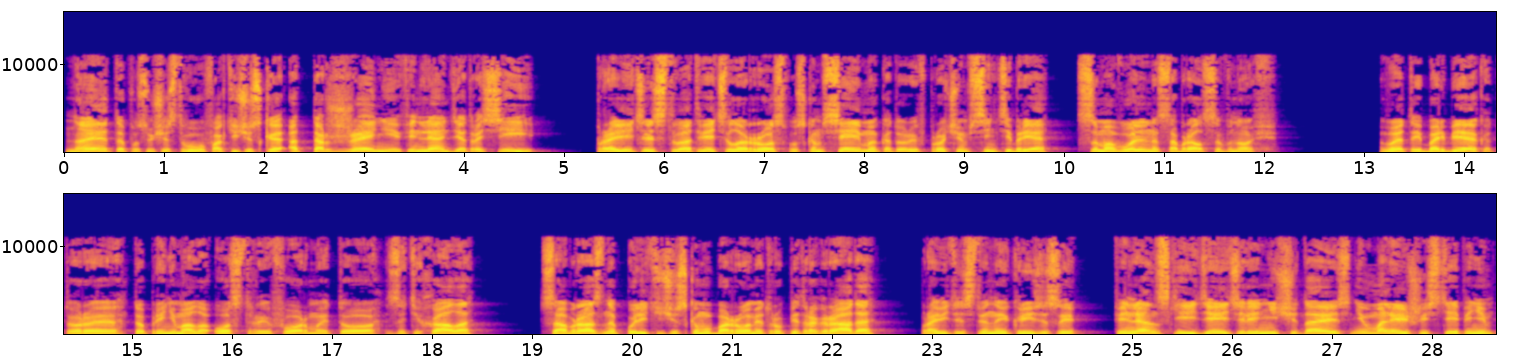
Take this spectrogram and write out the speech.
На это, по существу, фактическое отторжение Финляндии от России – Правительство ответило распуском Сейма, который, впрочем, в сентябре самовольно собрался вновь. В этой борьбе, которая то принимала острые формы, то затихала, сообразно политическому барометру Петрограда, правительственные кризисы, финляндские деятели, не считаясь ни в малейшей степени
